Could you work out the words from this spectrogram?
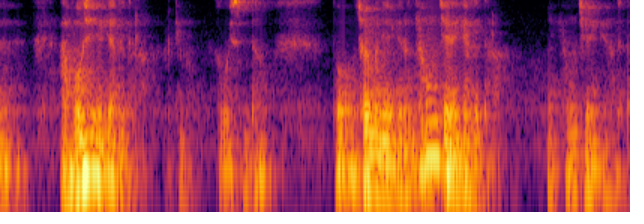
예, 아버지에게 하듯하라. 그렇게 하고 있습니다. 또 젊은이에게는 형제에게 하듯하라. 예, 형제에게 하듯하라.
